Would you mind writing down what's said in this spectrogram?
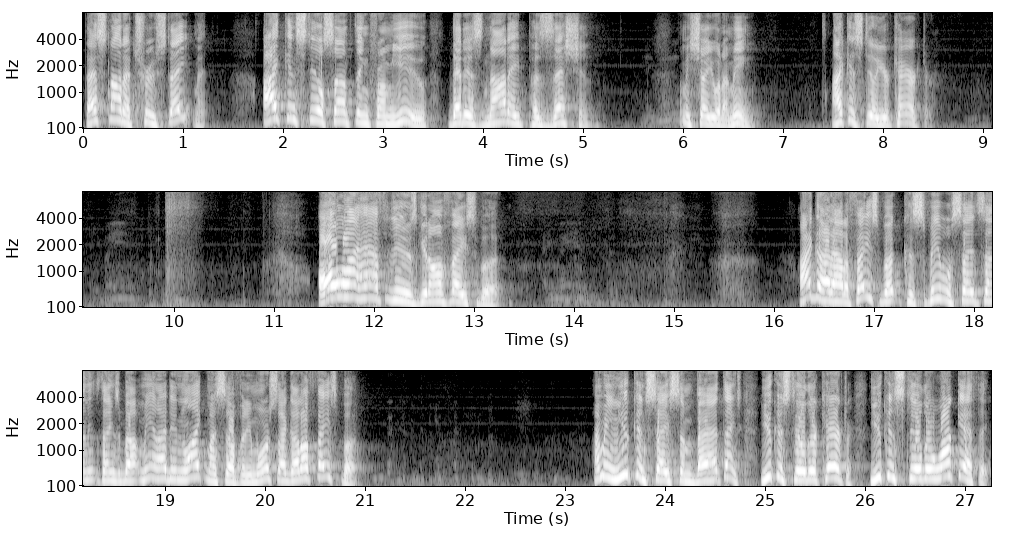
that's not a true statement. I can steal something from you that is not a possession. Let me show you what I mean. I can steal your character. All I have to do is get on Facebook. I got out of Facebook because people said things about me and I didn't like myself anymore, so I got off Facebook. I mean, you can say some bad things. You can steal their character. You can steal their work ethic.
